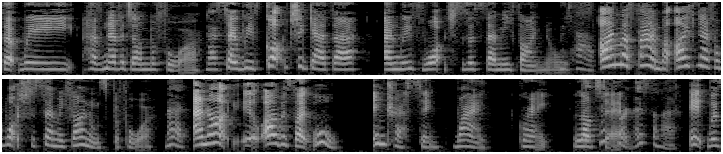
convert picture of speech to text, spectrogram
that we have never done before. No. So, we've got together. And we've watched the semi-finals. We have. I'm a fan, but I've never watched the semi-finals before. No. And I, I was like, oh, interesting. Wow, great, loved it's it. different, isn't it? It was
